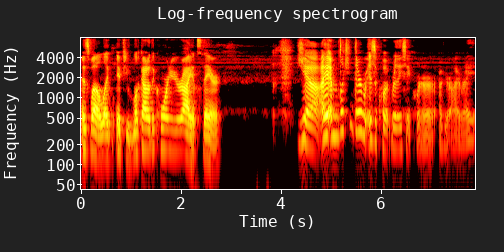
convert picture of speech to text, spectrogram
as well like if you look out of the corner of your eye it's there Yeah, I am looking. There is a quote where they say "corner of your eye," right?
